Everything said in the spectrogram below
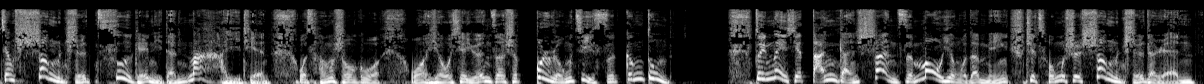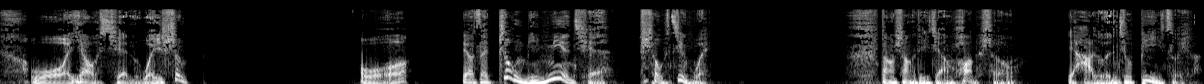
将圣旨赐给你的那一天？我曾说过，我有些原则是不容祭司更动的。对那些胆敢擅自冒用我的名去从事圣职的人，我要显为圣。我要在众民面前受敬畏。当上帝讲话的时候，亚伦就闭嘴了。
